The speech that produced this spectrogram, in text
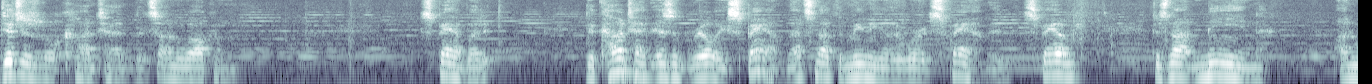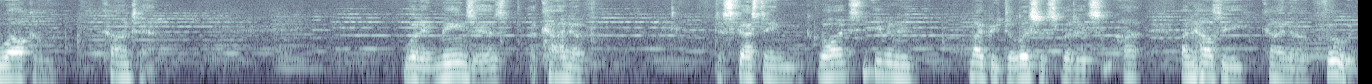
digital content that's unwelcome, spam, but it, the content isn't really spam. That's not the meaning of the word spam. It, spam does not mean unwelcome content. What it means is a kind of disgusting, well, it's even, it might be delicious, but it's unhealthy kind of food.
